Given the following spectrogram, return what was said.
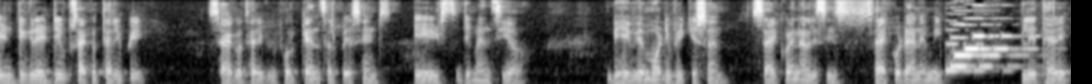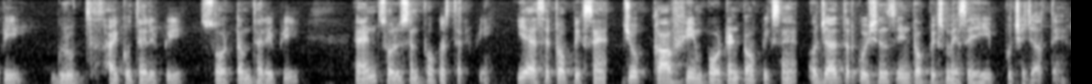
integrative psychotherapy psychotherapy for cancer patients, AIDS, dementia, behavior modification, psychoanalysis, psychodynamic, play therapy, group psychotherapy, short term therapy and solution focus therapy ये ऐसे टॉपिक्स हैं जो काफ़ी इंपॉर्टेंट टॉपिक्स हैं और ज़्यादातर क्वेश्चंस इन टॉपिक्स में से ही पूछे जाते हैं।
